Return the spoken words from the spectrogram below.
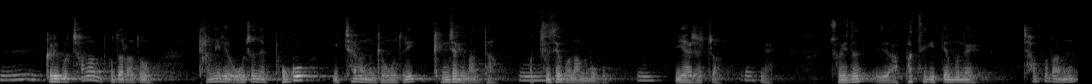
음. 그리고 차만 보더라도 당일에 오전에 보고 입찰하는 경우들이 굉장히 많다. 막 음. 두세 번 안 보고 음. 이해하셨죠? 네. 저희는 이제 아파트이기 때문에 차보다는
